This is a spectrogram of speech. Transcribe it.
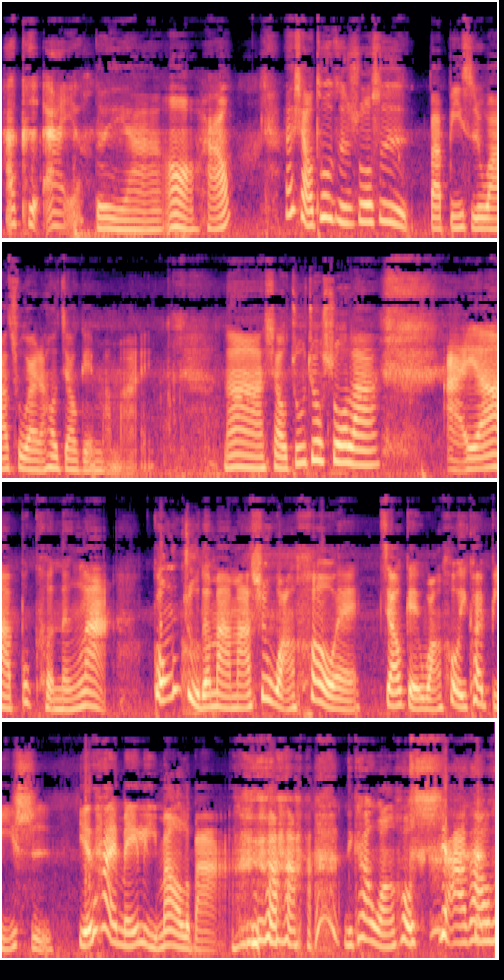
好可爱哦。对呀，哦，好。那小兔子说是把鼻屎挖出来，然后交给妈妈。哎那小猪就说啦：“哎呀，不可能啦！公主的妈妈是王后，哎，交给王后一块鼻屎，也太没礼貌了吧！” 你看王后吓到啊，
